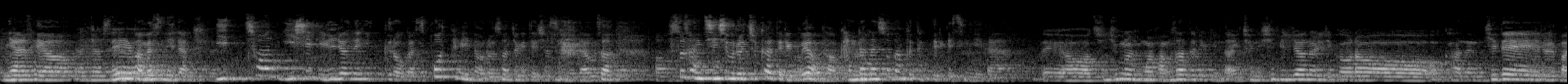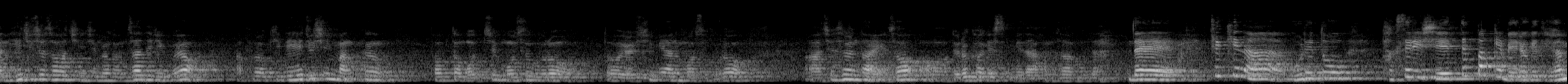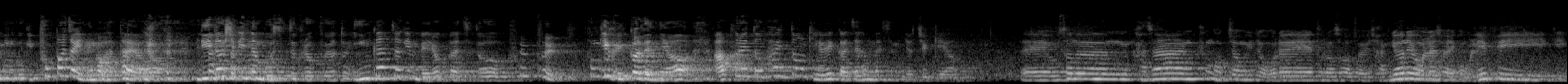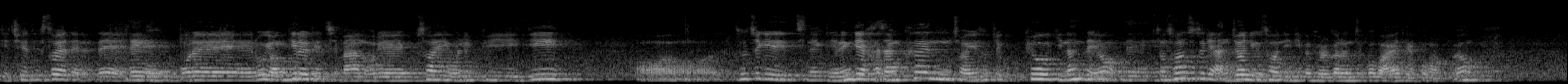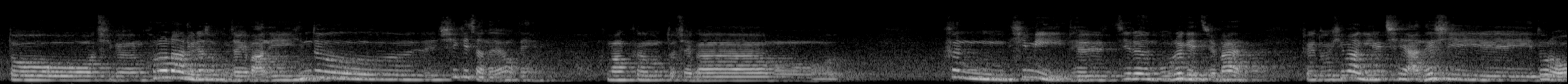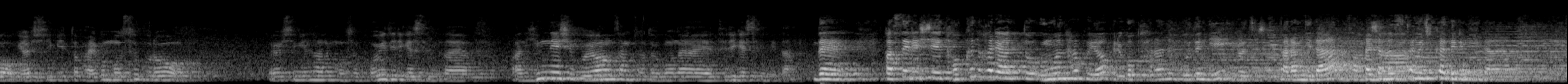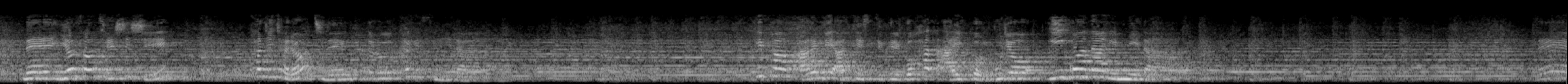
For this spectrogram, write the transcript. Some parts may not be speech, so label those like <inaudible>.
안녕하세요. 안녕하세요. 네, 반갑습니다. 2021년을 이끌어갈 스포테이너로 선정이 되셨습니다. 우선 어, 수상 진심으로 축하드리고요. 감사합니다. 간단한 소감 부탁드리겠습니다. 네, 어, 진심으로 정말 감사드립니다. 2021년을 이끌어가는 기대를 많이 해주셔서 진심으로 감사드리고요. 앞으로 기대해주신 만큼 더욱더 멋진 모습으로 또 열심히 하는 모습으로 아, 최선을 다해서 어, 노력하겠습니다. 감사합니다. 네, 특히나 올해 또 박세리 씨의 뜻밖의 매력에 대한민국이 푹 빠져 있는 것 같아요. <laughs> 리더십 있는 모습도 그렇고요. 또 인간적인 매력까지도 풀풀 풍기고 있거든요. 앞으로의 또 활동 계획까지 한 말씀 여쭐게요. 네, 우선은 가장 큰 걱정이 죠 올해 들어서 저희 작년에 원래 저희가 올림픽이 개최됐어야 되는데 네. 올해로 연기를 됐지만 올해 무사히 올림픽이 어, 솔직히 진행되는 게 가장 큰 저희 솔직히 목표이긴 한데요. 네. 우선 선수들이 안전이 우선이니면 결과는 두고 봐야 될 것 같고요. 또 지금 코로나로 인해서 굉장히 많이 힘든 시기잖아요. 네. 그만큼 또 제가 뭐 큰 힘이 될지는 모르겠지만 그래도 희망 잃지 않으시도록 열심히 또 밝은 모습으로 열심히 사는 모습 보여드리겠습니다. 많이 힘내시고요. 항상 저도 응원해 드리겠습니다. 네, 박세리 씨의 더 큰 활약 또 응원하고요. 그리고 바라는 모든 일 이루어지시기 바랍니다. 감사합니다. 다시 한번 수상을 축하드립니다. 네, 이어서 제시 씨 사진 촬영 진행하도록 하겠습니다. 힙합 R&B 아티스트 그리고 핫 아이콘 무려 이관왕입니다.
